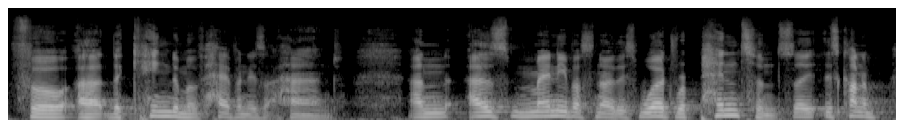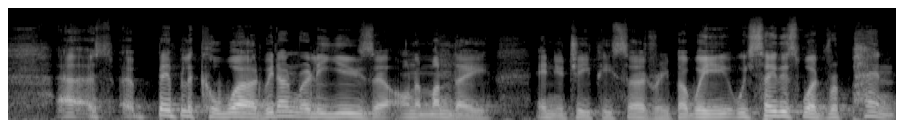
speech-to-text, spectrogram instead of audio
for uh, the kingdom of heaven is at hand. And as many of us know, this word repentance, uh, this kind of uh, biblical word, we don't really use it on a Monday in your GP surgery, but we, we say this word repent,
